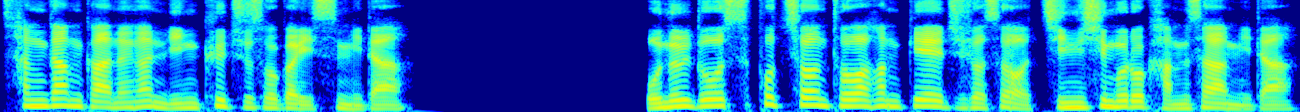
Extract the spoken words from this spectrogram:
상담 가능한 링크 주소가 있습니다. 오늘도 스포츠헌터와 함께 해주셔서 진심으로 감사합니다.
